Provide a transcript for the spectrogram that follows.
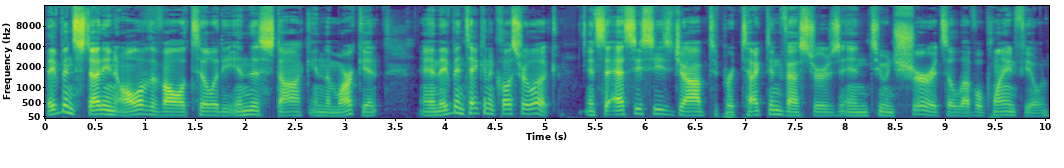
they've been studying all of the volatility in this stock in the market, and they've been taking a closer look. It's the SEC's job to protect investors and to ensure it's a level playing field.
